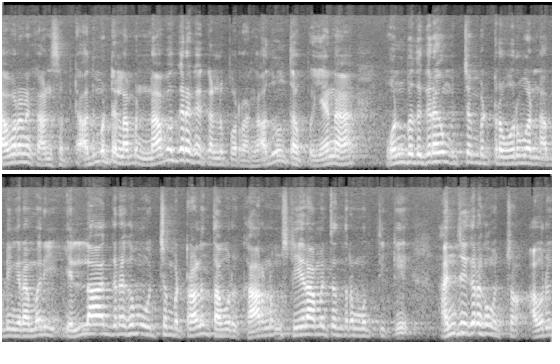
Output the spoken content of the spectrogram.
தவறான கான்செப்ட் அது மட்டும் இல்லாமல் நவகிரக கல் போடுறாங்க. அதுவும் தப்பு. ஏன்னா ஒன்பது கிரகம் உச்சம் பெற்ற ஒருவன் அப்படிங்கிற மாதிரி எல்லா கிரகமும் உச்சம் பெற்றாலும் தவறு. காரணம் ஸ்ரீராமச்சந்திரமூர்த்திக்கு அஞ்சு கிரகம் உச்சம். அவர்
